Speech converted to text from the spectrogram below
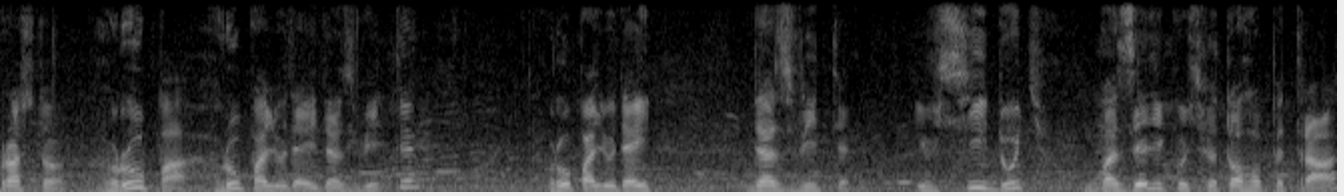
Просто група, група людей йде звідти, група людей йде звідти. І всі йдуть в базиліку святого Петра.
